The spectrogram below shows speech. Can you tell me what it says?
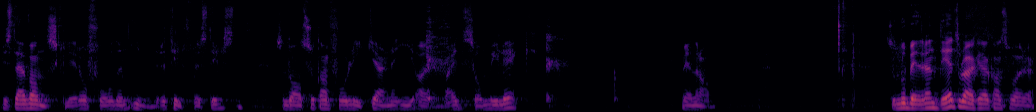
hvis det er vanskeligere å få den indre tilfredsstillelsen, som du altså kan få like gjerne i arbeid som i lek, mener han. Så noe bedre enn det tror jeg ikke jeg kan svare.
